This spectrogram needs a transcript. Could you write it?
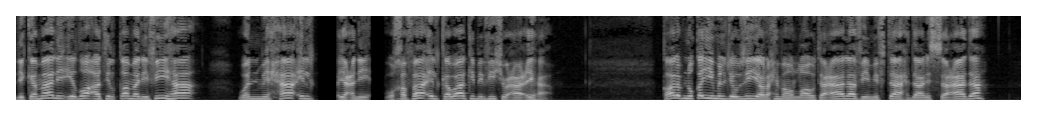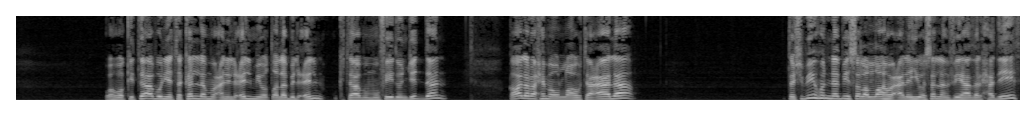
لكمال إضاءة القمر فيها وانمحاء يعني وخفاء الكواكب في شعاعها. قال ابن قيم الجوزية رحمه الله تعالى في مفتاح دار السعادة وهو كتاب يتكلم عن العلم وطلب العلم كتاب مفيد جدا. قال رحمه الله تعالى تشبيه النبي صلى الله عليه وسلم في هذا الحديث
